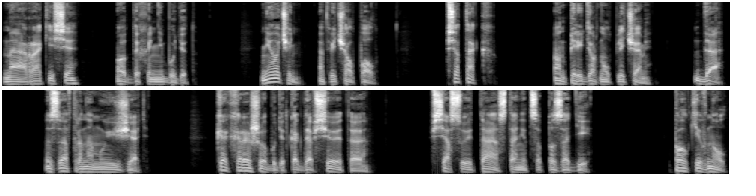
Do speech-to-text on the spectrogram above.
«На Аракисе отдыха не будет». «Не очень», — отвечал Пол. «Все так». Он передернул плечами. «Да, завтра нам уезжать. Как хорошо будет, когда все это, вся суета останется позади». Пол кивнул.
